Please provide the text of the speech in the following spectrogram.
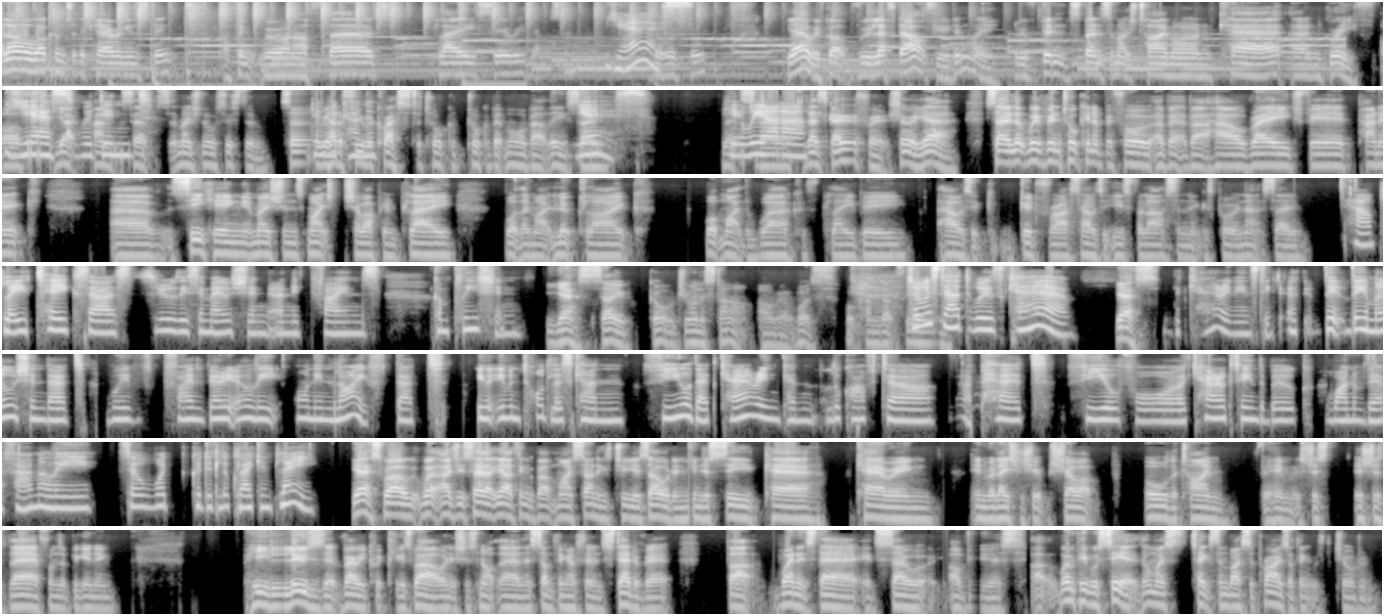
Hello, welcome to the Caring Instinct. I think we're on our third play series episode. Yes. Yeah, we've got we left out a few, didn't we? We didn't spend so much time on care and grief. Of Yes, Jack we didn't. Emotional system. So we had a few of- requests to talk talk a bit more about these. So yes. Here we uh, are. let's go for it. Sure, yeah. So look, we've been talking before a bit about how rage, fear, panic, uh, seeking emotions might show up in play, what they might look like, what might the work of play be, how is it good for us, how is it useful for us, and exploring that. So How play takes us through this emotion and it finds completion. yes, so go. Do you want to start, Olga? What's what comes up for Shall you? we start with care? Yes. The caring instinct, uh, the, the emotion that we find very early on in life that even, even toddlers can feel that caring can look after a pet, feel for a character in the book, one of their family. So, what could it look like in play? Yes, well, well, as you say that, yeah, I think about my son. He's two years old, and you can just see care, caring in relationships show up all the time for him. It's just, it's just there from the beginning. He loses it very quickly as well, and it's just not there. And there's something else there instead of it. But when it's there, it's so obvious. Uh, when people see it, it almost takes them by surprise. I think with children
